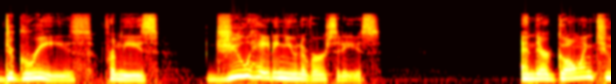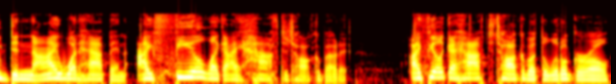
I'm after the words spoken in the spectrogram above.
degrees from these Jew hating universities, and they're going to deny what happened, I feel like I have to talk about it. I feel like I have to talk about the little girl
